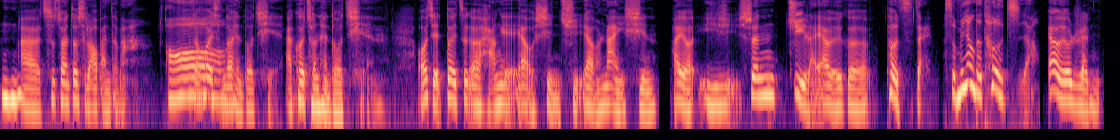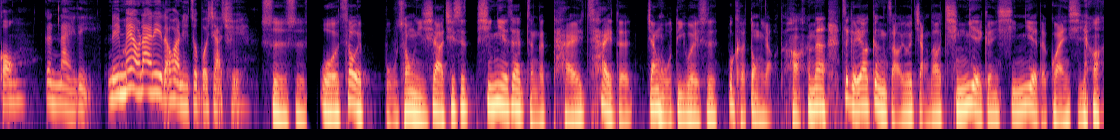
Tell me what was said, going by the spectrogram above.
嗯啊、呃，吃穿都是老板的嘛，哦，就会省到很多钱，还可以存很多钱，而且对这个行业要有兴趣，要有耐心，还有与生俱来要有一个特质在。什么样的特质啊？要有人工跟耐力，你没有耐力的话，你做不下去。是是，我稍微补充一下，其实兴业在整个台菜的。江湖地位是不可动摇的哈，那这个要更早又讲到青叶跟新叶的关系哈。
